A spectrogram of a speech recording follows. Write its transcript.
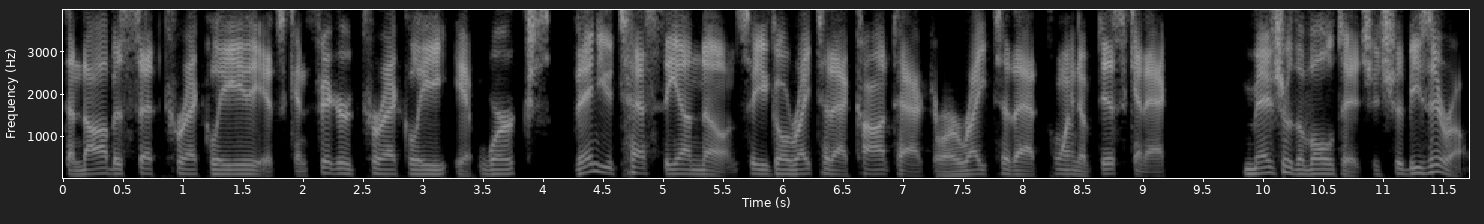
the knob is set correctly. It's configured correctly. It works. Then you test the unknown. So you go right to that contact or right to that point of disconnect measure the voltage. It should be zero.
